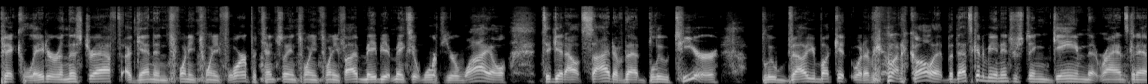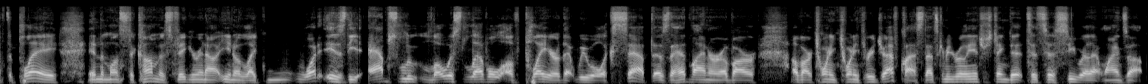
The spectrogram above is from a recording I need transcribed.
pick later in this draft, again in 2024, potentially in 2025, maybe it makes it worth your while to get outside of that blue tier, blue value bucket, whatever you want to call it. But that's going to be an interesting game that Ryan's going to have to play in the months to come is figuring out, you know, like what is the absolute lowest level of player that we will accept as the headliner of our of our 2023 draft class. That's going to be really interesting to, to, to see where that winds up.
